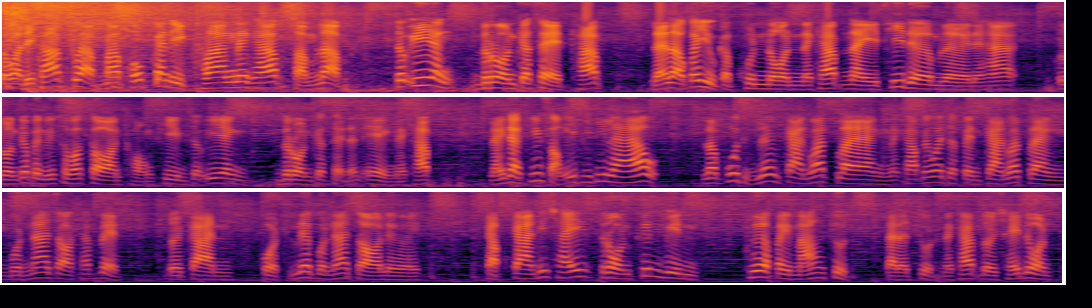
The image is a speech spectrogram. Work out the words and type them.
สวัสดีครับกลับมาพบกันอีกครั้งนะครับสำหรับเจ้าเอี้ยงโดรนเกษตรครับ และเราก็อยู่กับคุณนนท์นะครับในที่เดิมเลยนะฮะคุณนนท์ก็เป็นวิศวกรของทีมเจ้าเอี้ยงโดรนเกษตรนั่นเองนะครับหลังจากที่ 2 EP ที่แล้ว เราพูดถึงเรื่องการวาดแปลงนะครับไม่ว่าจะเป็นการวาดแปลงบนหน้าจอแท็บเล็ตโดยการกดเลือกบนหน้าจอเลย กับการที่ใช้โดรนขึ้นบินเพื่อไปมาร์กจุดแต่ละจุดนะครับโดยใช้โดรนไป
